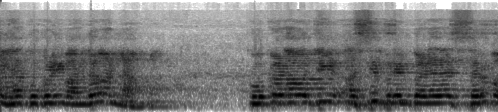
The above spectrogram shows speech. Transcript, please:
ह्या कोकणी बांधवांना कोकणावरती असे प्रेम करणाऱ्या सर्व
